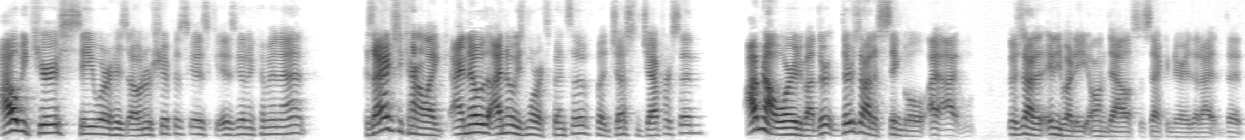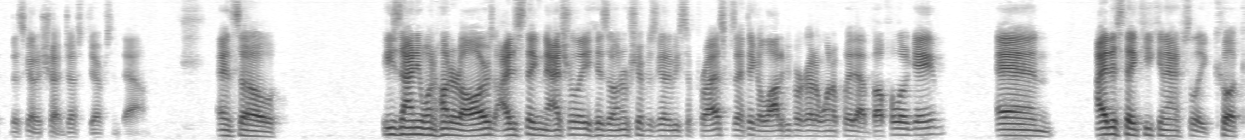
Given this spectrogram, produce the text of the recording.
I'll be curious to see where his ownership is is, is going to come in at because I actually kind of like. I know I know he's more expensive, but Justin Jefferson, I'm not worried about. There, there's not a single. I, I there's not anybody on Dallas' secondary that I that that's going to shut Justin Jefferson down, and so he's ninety one hundred dollars. I just think naturally his ownership is going to be suppressed because I think a lot of people are going to want to play that Buffalo game, and I just think he can actually cook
